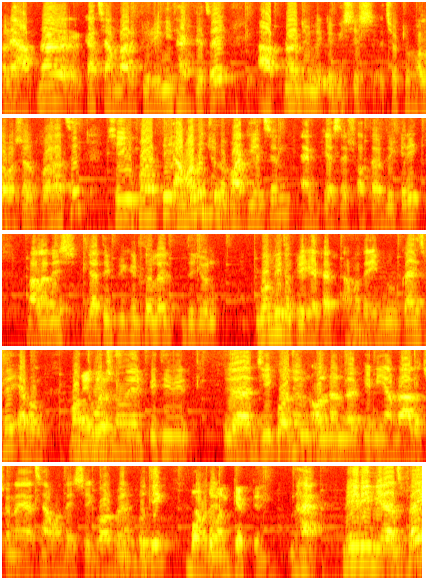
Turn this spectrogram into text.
মানে আপনার কাছে আমরা আরেকটু ঋণী থাকতে চাই। আপনার জন্য একটা বিশেষ ছোট্ট ভালোবাসার উপহার আছে। সেই উপহারটি আমাদের জন্য পাঠিয়েছেন এমকেএস এর শতাধিকারী বাংলাদেশ জাতীয় ক্রিকেট দলের দুজন গর্বিত ক্রিকেটার আমাদের ইমরুল কায়েস ভাই এবং বর্তমান সময়ের পৃথিবীর যে কজন অলরাউন্ডারকে নিয়ে আমরা আলোচনায় আছে আমাদের সেই গর্বের প্রতীক বর্তমান ক্যাপ্টেন হ্যাঁ মেহেদি মিরাজ ভাই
